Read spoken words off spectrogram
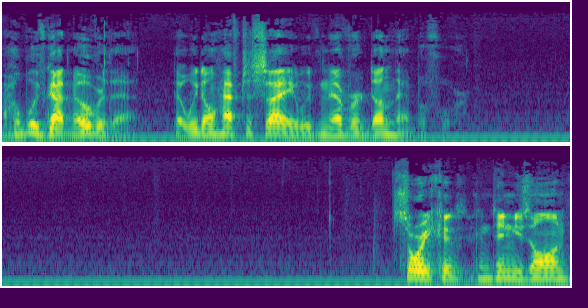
I hope we've gotten over that, that we don't have to say we've never done that before. Story continues on.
